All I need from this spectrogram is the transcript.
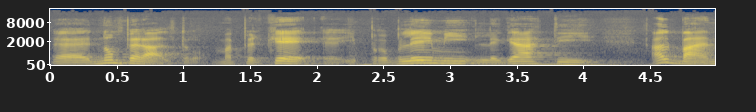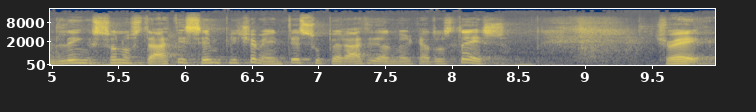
Eh, non per altro, ma perché i problemi legati al bundling sono stati semplicemente superati dal mercato stesso. Cioè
